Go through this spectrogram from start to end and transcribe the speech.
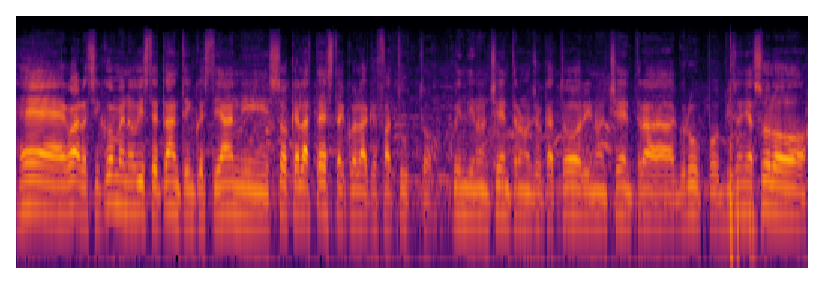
Eh, guarda, siccome ne ho viste tante in questi anni, so che la testa è quella che fa tutto, quindi non c'entrano giocatori, non c'entra gruppo, bisogna solo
